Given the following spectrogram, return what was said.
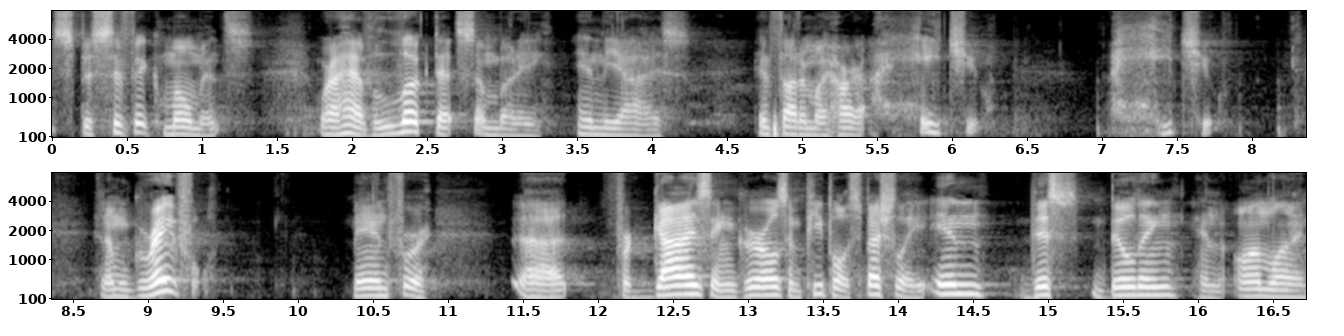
specific moments where I have looked at somebody in the eyes and thought in my heart, I hate you. I hate you. And I'm grateful, man, for, uh, for guys and girls and people, especially in this building and online,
